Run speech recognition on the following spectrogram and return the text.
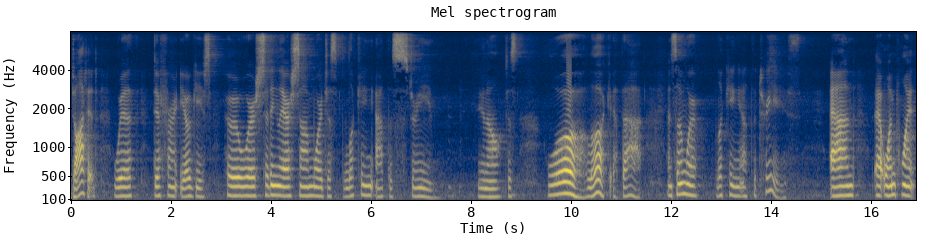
dotted with different yogis who were sitting there. Some were just looking at the stream, you know, just, whoa, look at that. And some were looking at the trees. And at one point,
